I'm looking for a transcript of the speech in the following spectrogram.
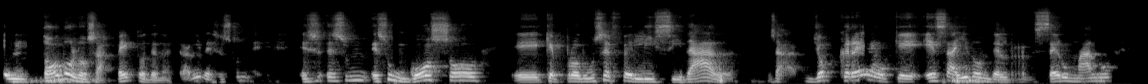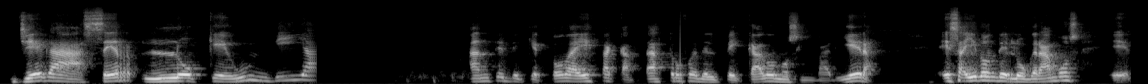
en todos los aspectos de nuestra vida. Es un, es, un, es un gozo eh, que produce felicidad. O sea, yo creo que es ahí donde el ser humano llega a ser lo que un día antes de que toda esta catástrofe del pecado nos invadiera. Es ahí donde logramos eh,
